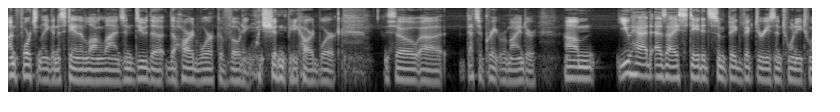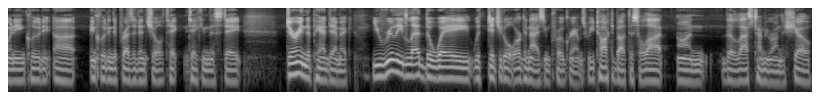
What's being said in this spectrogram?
unfortunately going to stand in long lines and do the, the hard work of voting, which shouldn't be hard work. So uh, that's a great reminder. Um, you had, as I stated, some big victories in 2020, including uh, including the presidential take, taking the state during the pandemic. You really led the way with digital organizing programs. We talked about this a lot on the last time you were on the show.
